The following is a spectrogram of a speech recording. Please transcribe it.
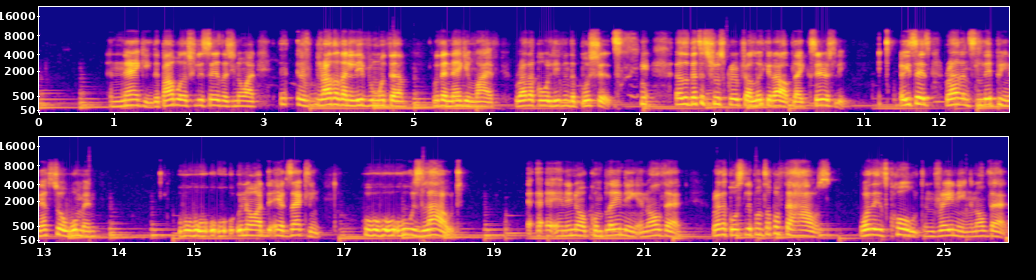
and nagging. The Bible actually says that you know what, rather than living with a with a nagging wife, rather go live in the bushes. that's, a, that's a true scripture. Look it up. Like seriously, it says rather than sleeping next to a woman who, who, who you know exactly who, who, who is loud and, and you know complaining and all that, rather go sleep on top of the house, whether it's cold and raining and all that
